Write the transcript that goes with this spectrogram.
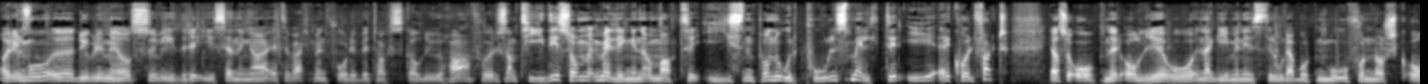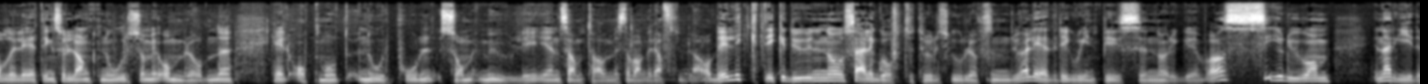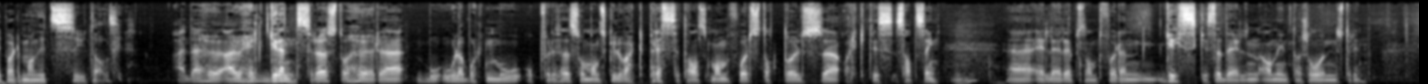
Arild Moe, eh, du blir med oss videre i sendinga etter hvert, men foreløpig takk skal du ha. For samtidig som meldingene om at isen på Nordpolen smelter i rekordfart, ja, så åpner olje- og energiminister Ola Borten Moe for norsk oljeleting så langt nord som i områdene helt opp mot Nordpolen som mulig, i en samtale med Stavanger Aftenblad. Og det likte ikke du noe særlig godt, Truls Gulløfsen. Du er leder i Greenpeace Norge. Hva sier du om Energidepartementets uttalelser? Det er jo helt grenseløst å høre Ola Borten Moe oppføre seg som om han skulle vært pressetalsmann for Statoils eh, Arktis-satsing. Mm -hmm. Eller representant for den griskeste delen av den internasjonale industrien.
